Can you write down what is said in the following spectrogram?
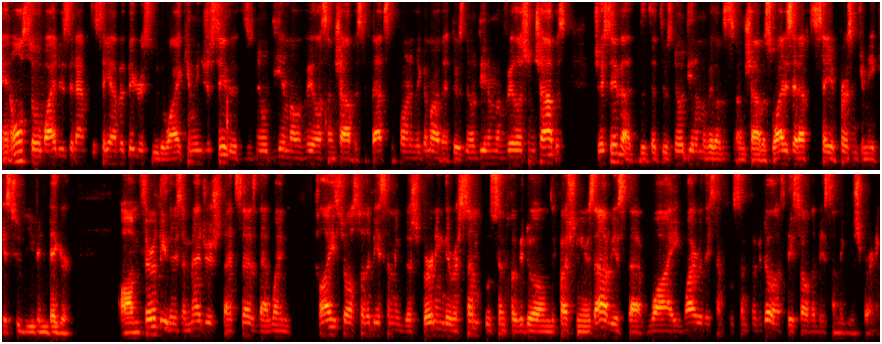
And also, why does it have to say have a bigger suda? Why can we just say that there's no dinam avelas on Shabbos? If that's the point of the Gemara, that there's no dinam avelas on Shabbos, just say that, that, that there's no dinam avelas on Shabbos. Why does it have to say a person can make his suda even bigger? Um, thirdly, there's a medrash that says that when Klal Yisrael saw the Beis Hamikdash burning. There was Simchu Simcha Gedol, and the question here is obvious that why why were they Simchu Simcha Gedol if they saw the Beis Hamikdash burning?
